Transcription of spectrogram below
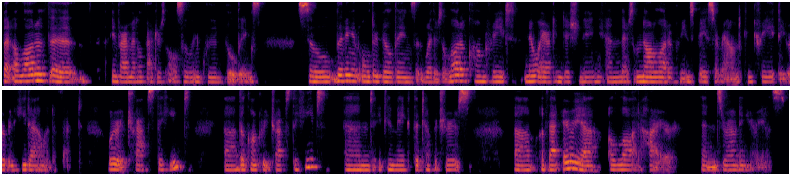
but a lot of the environmental factors also include buildings. So living in older buildings where there's a lot of concrete, no air conditioning, and there's not a lot of green space around can create the urban heat island effect, where it traps the heat. Uh, the concrete traps the heat and it can make the temperatures um, of that area a lot higher than surrounding areas.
